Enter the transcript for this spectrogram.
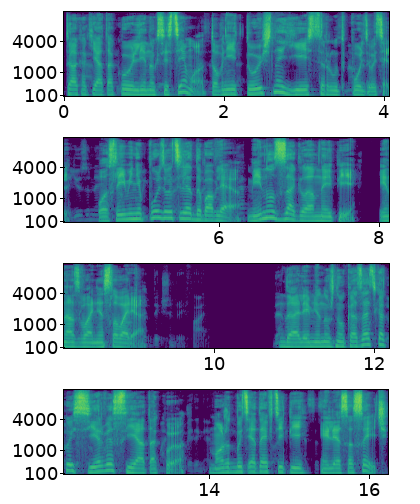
Так как я атакую Linux-систему, то в ней точно есть root пользователь. После имени пользователя добавляю минус заглавное IP и название словаря. Далее мне нужно указать, какой сервис я атакую. Может быть это FTP или SSH.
